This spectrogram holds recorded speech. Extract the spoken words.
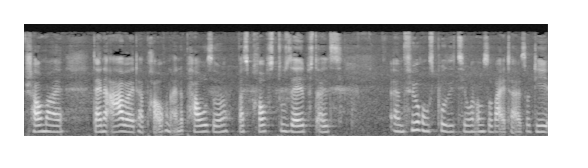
schau mal, deine Arbeiter brauchen eine Pause, was brauchst du selbst als ähm, Führungsposition und so weiter. Also die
